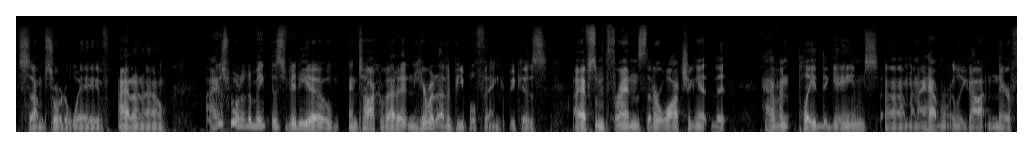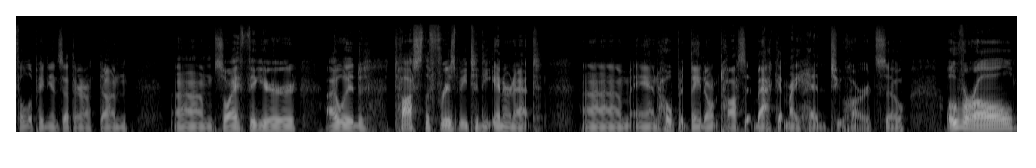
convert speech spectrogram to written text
some sort of wave. I don't know. I just wanted to make this video and talk about it and hear what other people think because I have some friends that are watching it that haven't played the games, um, and I haven't really gotten their full opinions that they're not done. Um, so I figure I would toss the frisbee to the internet um, and hope that they don't toss it back at my head too hard. So overall,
